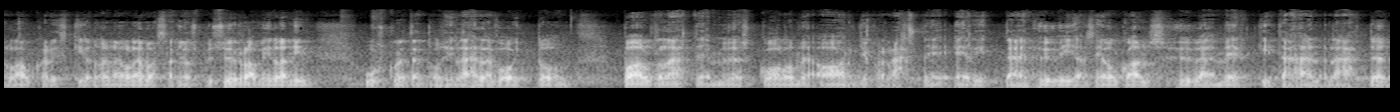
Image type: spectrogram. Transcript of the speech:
laukkariski on aina olemassa, jos pysyy ravilla, niin uskon, että tosi lähellä voittoa. Paalta lähtee myös kolme Art, joka lähtee erittäin hyvin ja se on myös hyvä merkki tähän lähtöön.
